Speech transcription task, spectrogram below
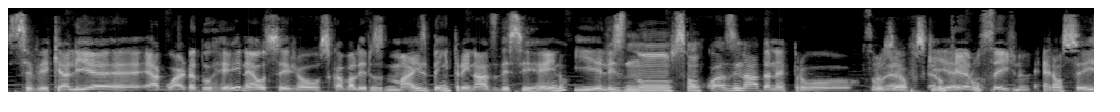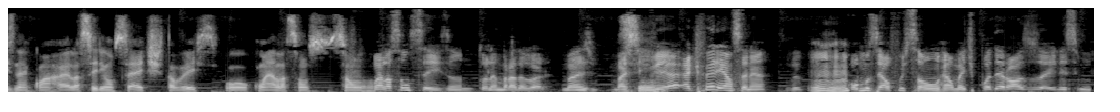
Você vê que ali é, é a guarda do rei, né? Ou seja, os cavaleiros mais bem treinados desse reino. E eles não são quase nada, né? Pro, pros eram, elfos que eram, é- eram seis, né? eram seis, né? Com a Raela seriam sete, talvez? Ou com ela são. são... Com elas são seis, eu não tô lembrado agora. Mas, mas tu Sim. vê a diferença, né? Tu Uhum. como os elfos são realmente poderosos aí nesse mundo.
